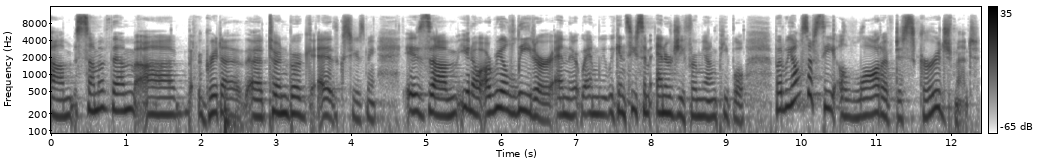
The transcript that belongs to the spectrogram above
Um, some of them, uh, Greta uh, Thunberg, uh, excuse me, is um, you know a real leader, and there, and we, we can see some energy from young people. But we also see a lot of discouragement.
